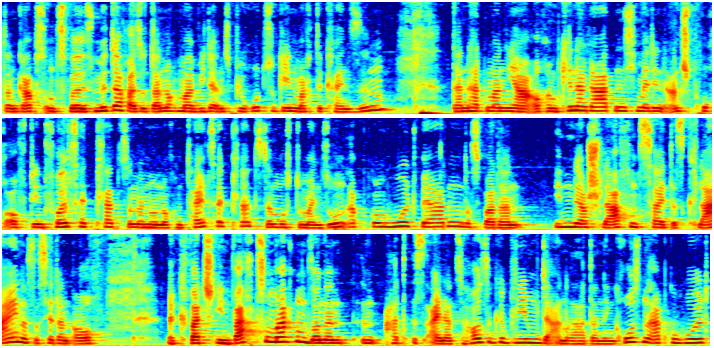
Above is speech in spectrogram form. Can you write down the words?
Dann gab es um zwölf Mittag, also dann nochmal wieder ins Büro zu gehen, machte keinen Sinn. Dann hat man ja auch im Kindergarten nicht mehr den Anspruch auf den Vollzeitplatz, sondern nur noch einen Teilzeitplatz. Dann musste mein Sohn abgeholt werden. Das war dann in der Schlafenszeit des Kleinen. Das ist ja dann auch Quatsch, ihn wach zu machen, sondern äh, hat ist einer zu Hause geblieben, der andere hat dann den Großen abgeholt.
